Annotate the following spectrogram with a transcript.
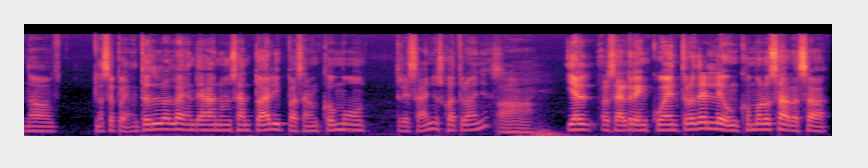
no, no se puede. Entonces lo, lo habían dejado en un santuario y pasaron como tres años, cuatro años. Ajá. Y el, o sea, el reencuentro del león, como los abrazaba.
